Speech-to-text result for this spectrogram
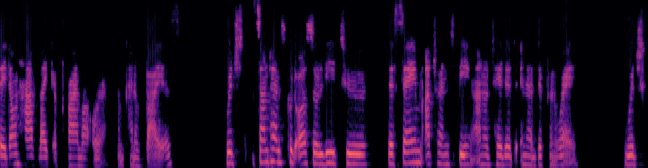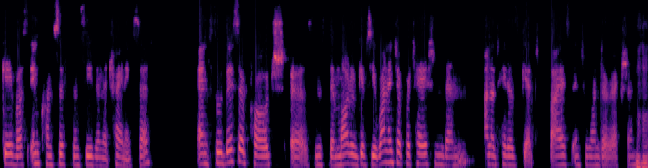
They don't have like a primer or some kind of bias, which sometimes could also lead to the same utterance being annotated in a different way, which gave us inconsistencies in the training set. And through this approach, uh, since the model gives you one interpretation, then annotators get biased into one direction. Mm-hmm.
